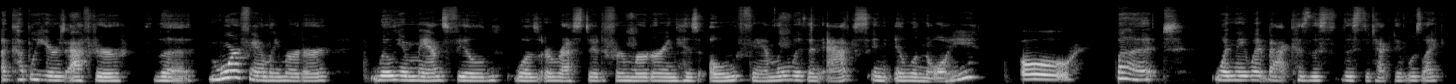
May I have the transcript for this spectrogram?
a couple years after the Moore family murder, William Mansfield was arrested for murdering his own family with an axe in Illinois. Oh. But when they went back, because this this detective was like,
